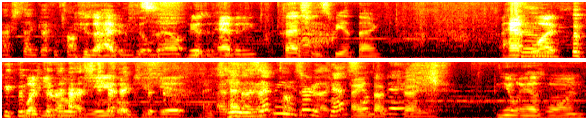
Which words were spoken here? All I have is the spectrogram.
Hashtag I can talk because to I have it dragons. filled out. He doesn't have any. That should just be a thing. I have So- what what he put a will be able to get. Hey, does that mean he's already cast one today? Dragons. He only has one.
